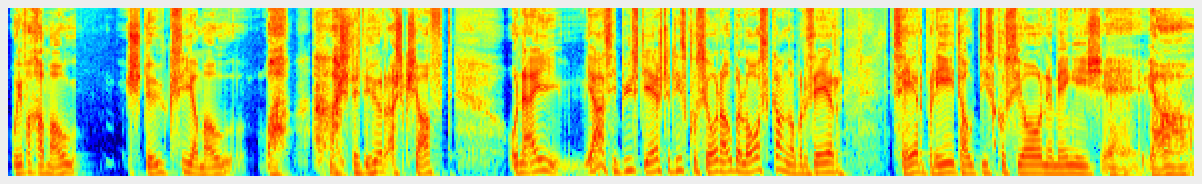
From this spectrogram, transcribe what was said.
Und einfach einmal still gewesen, einmal, wow, hast du die Tür hast geschafft. Und dann, ja, sind bei uns die erste Diskussion auch losgegangen, aber sehr sehr breit halt Diskussionen manchmal, äh, ja,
